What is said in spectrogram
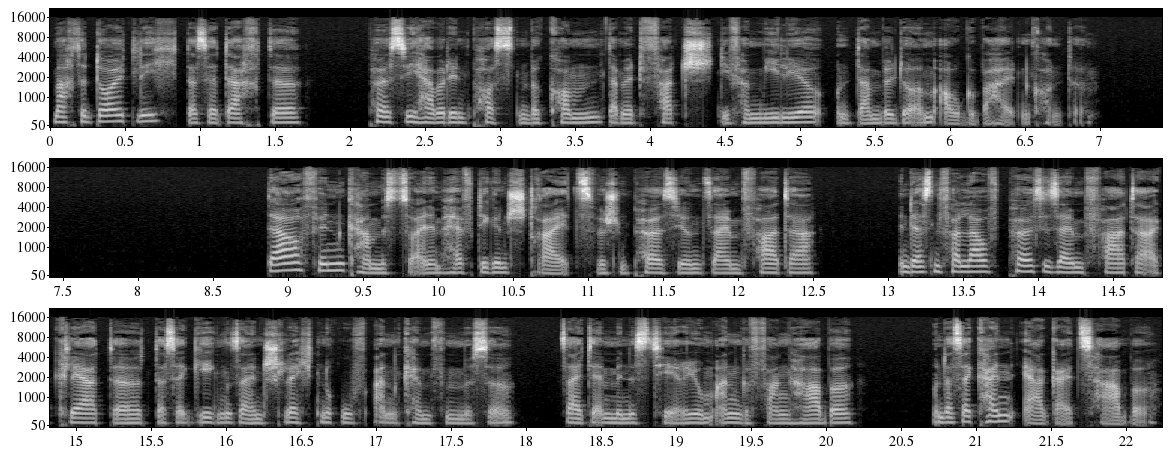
machte deutlich, dass er dachte, Percy habe den Posten bekommen, damit Fudge die Familie und Dumbledore im Auge behalten konnte. Daraufhin kam es zu einem heftigen Streit zwischen Percy und seinem Vater, in dessen Verlauf Percy seinem Vater erklärte, dass er gegen seinen schlechten Ruf ankämpfen müsse, seit er im Ministerium angefangen habe, und dass er keinen Ehrgeiz habe,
